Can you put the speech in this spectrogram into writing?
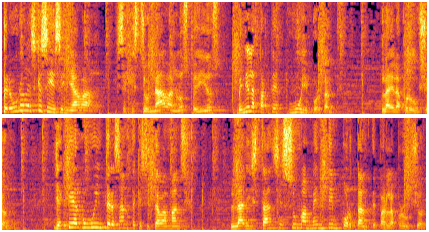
Pero una vez que se diseñaba y se gestionaban los pedidos, venía la parte muy importante, la de la producción. Y aquí hay algo muy interesante que citaba Mancio. La distancia es sumamente importante para la producción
